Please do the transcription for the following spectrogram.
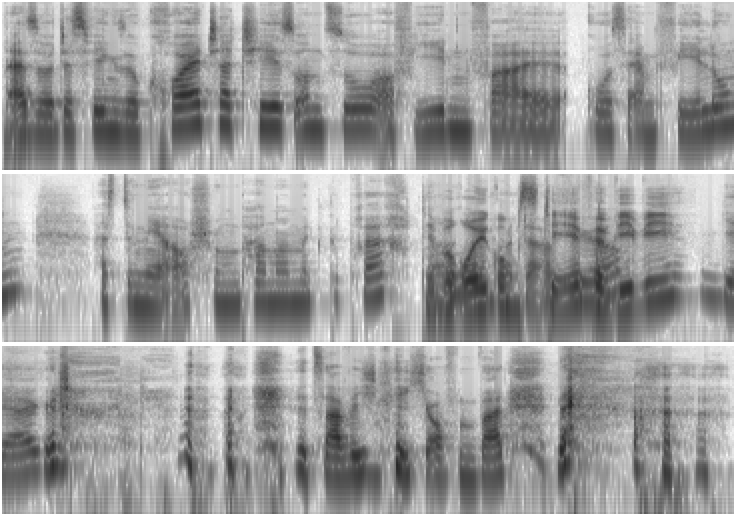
Also deswegen so Kräutertees und so auf jeden Fall große Empfehlung. Hast du mir auch schon ein paar Mal mitgebracht. Der ne? Beruhigungstee für Vivi? Ja, genau. Jetzt habe ich mich offenbart.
